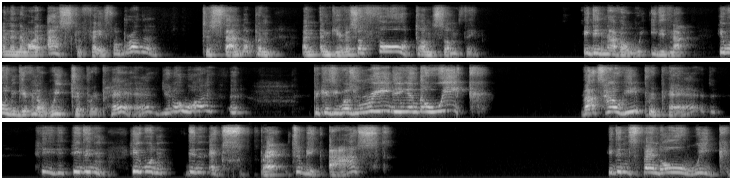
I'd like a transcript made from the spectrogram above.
And then they might ask a faithful brother to stand up and, and, and give us a thought on something. He didn't have a he didn't have, he wasn't given a week to prepare. You know why? Because he was reading in the week. That's how he prepared. He, he didn't he wouldn't didn't expect to be asked. He didn't spend all week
